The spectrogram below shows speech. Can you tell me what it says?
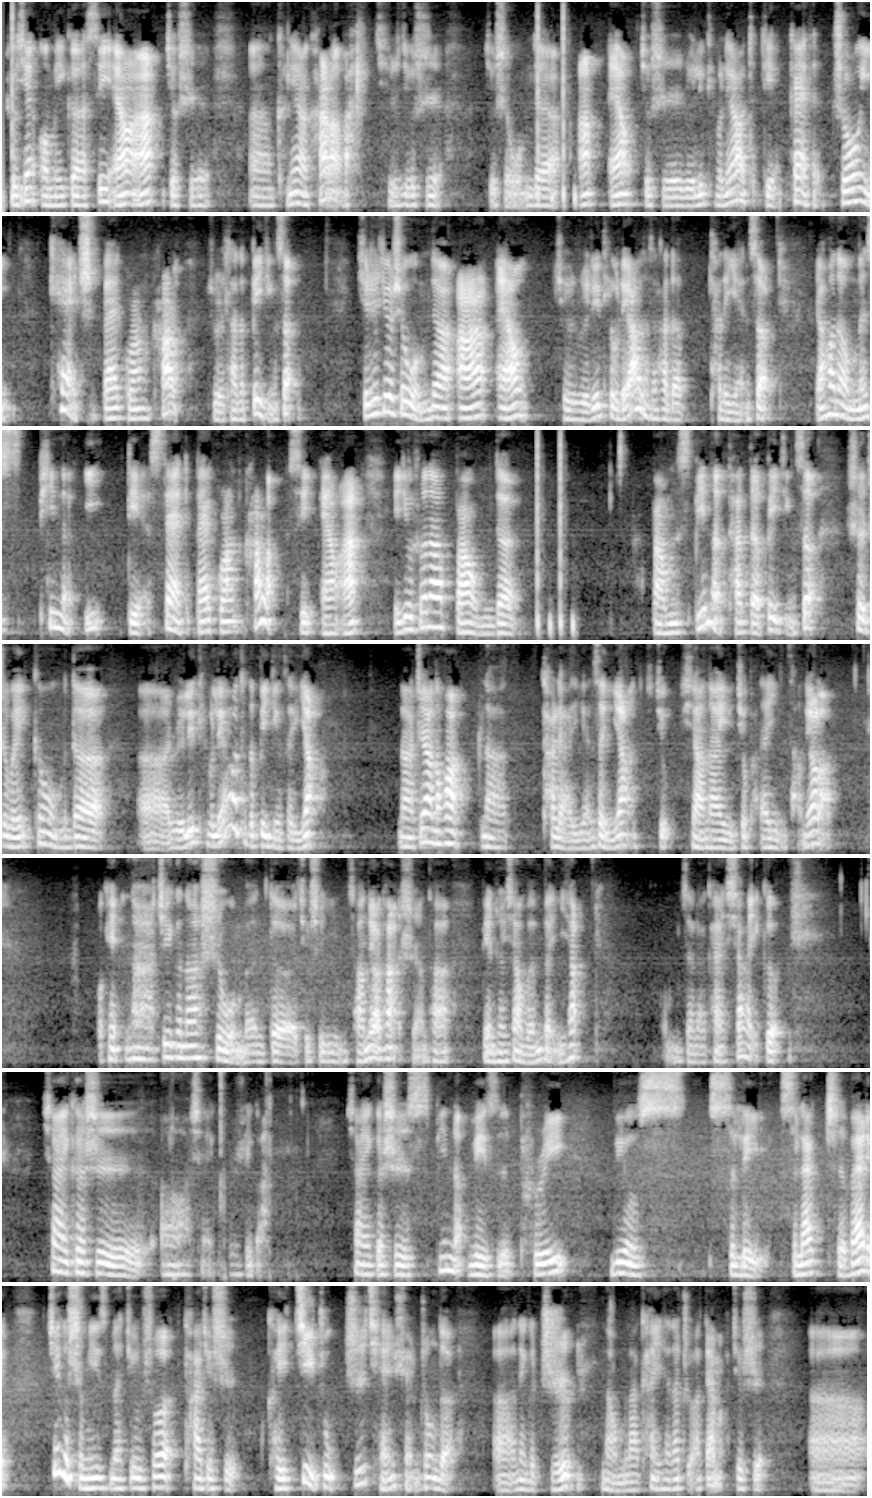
首先我们一个 CLR 就是嗯 clear color 啊，其实就是就是我们的 RL 就是 relative layout 点 get drawing catch background color 就是它的背景色，其实就是我们的 RL 就是 relative layout 它的它的颜色。然后呢，我们 spin 一点 set background color CLR，也就是说呢，把我们的把我们的 spinner 它的背景色设置为跟我们的呃 relative layout 的背景色一样，那这样的话，那它俩颜色一样，就相当于就把它隐藏掉了。OK，那这个呢是我们的就是隐藏掉它，是让它变成像文本一样。我们再来看下一个，下一个是啊，下一个不是这个，下一个是 spinner with previously select value。这个什么意思呢？就是说它就是可以记住之前选中的呃那个值。那我们来看一下它主要代码，就是呃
